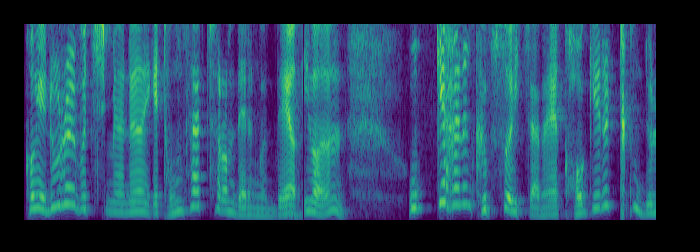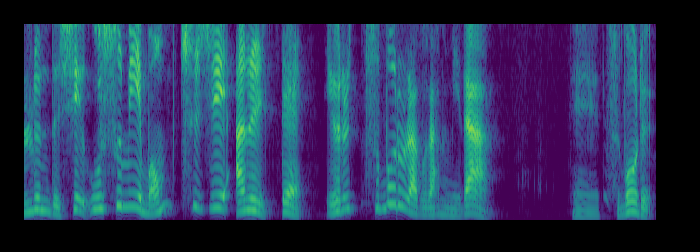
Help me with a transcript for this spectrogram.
거기에 루를 붙이면은 이게 동사처럼 되는 건데요. 이건 웃게 하는 급소 있잖아요. 거기를 탁 누른 듯이 웃음이 멈추지 않을 때 이거를 츠보르라고도 합니다. えーつぼる、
